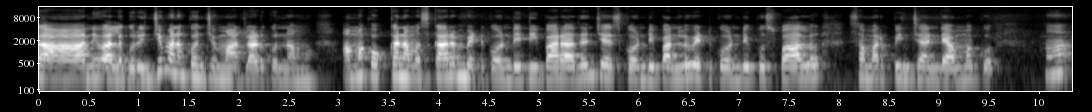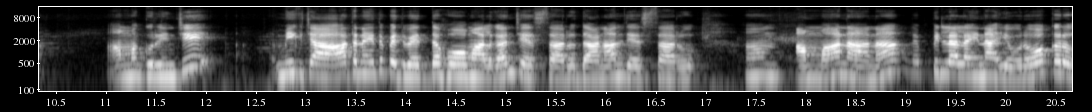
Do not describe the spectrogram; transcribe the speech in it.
కాని వాళ్ళ గురించి మనం కొంచెం మాట్లాడుకున్నాము. అమ్మకు ఒక్క నమస్కారం పెట్టుకోండి. దీపారాధన చేసుకోండి. పండ్లు పెట్టుకోండి. పుష్పాలు సమర్పించండి అమ్మకు. అమ్మ గురించి మీకు చేతనైతే పెద్ద పెద్ద హోమాలు కానీ చేస్తారు దానాలు చేస్తారు. అమ్మ నాన్న పిల్లలైనా ఎవరో ఒకరు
